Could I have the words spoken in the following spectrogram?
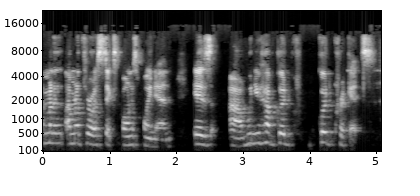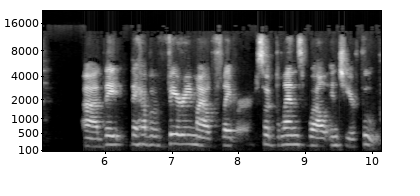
I'm gonna I'm gonna throw a sixth bonus point in. Is um, when you have good good crickets, uh, they they have a very mild flavor, so it blends well into your food.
